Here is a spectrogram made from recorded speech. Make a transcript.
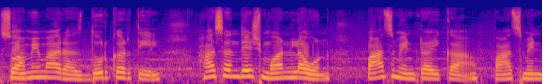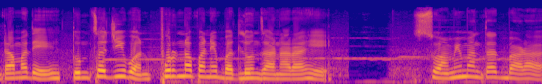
स्वामी महाराज दूर करतील. हा संदेश मन लावून पाच मिनटं ऐका. पाच मिनटामध्ये तुमचं जीवन पूर्णपणे बदलून जाणार आहे. स्वामी म्हणतात बाळा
